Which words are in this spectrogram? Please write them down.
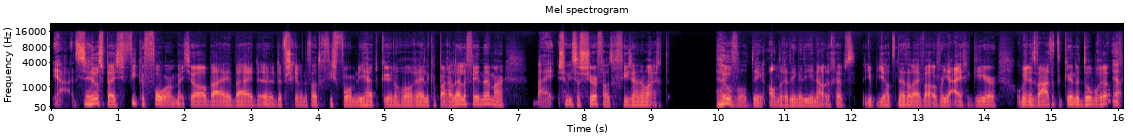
Ja, het is een heel specifieke vorm. Weet je wel, bij, bij de, de verschillende fotografische vormen die je hebt, kun je nog wel redelijke parallellen vinden. Maar bij zoiets als surffotografie zijn er wel echt heel veel ding, andere dingen die je nodig hebt. Je, je had het net al even over je eigen gear om in het water te kunnen dobberen. Ja,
